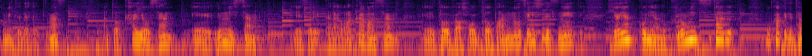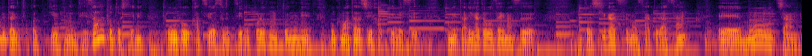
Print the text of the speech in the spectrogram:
コメントいただいてます。あとかよさん、えー、海さん、えー、それから若葉さんえー、豆腐は本当万能選手ですね。って冷ややっこにあの黒蜜をかけて食べたりとかっていうこのデザートとしてね豆腐を活用するっていうのこれ本当にね僕も新しい発見ですコメントありがとうございますあと4月の桜さん、えー、もーちゃん、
